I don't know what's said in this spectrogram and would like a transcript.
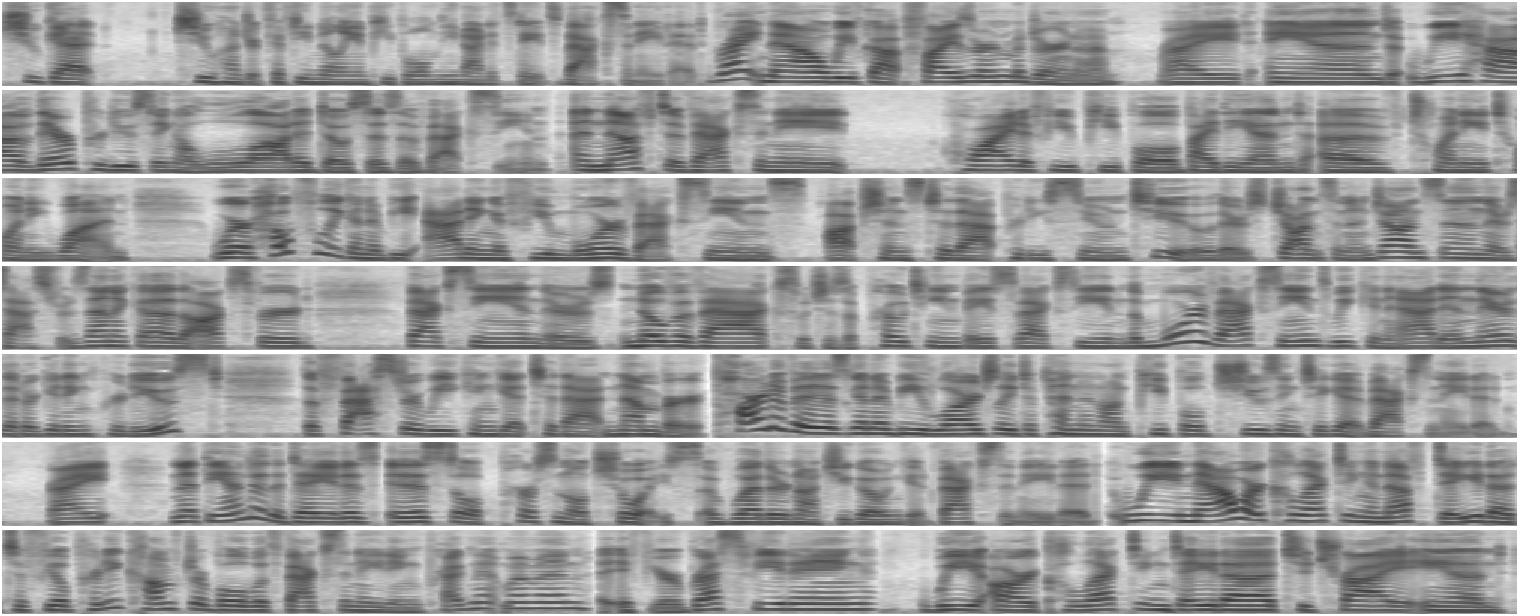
to get 250 million people in the United States vaccinated? Right now, we've got Pfizer and Moderna, right? And we have, they're producing a lot of doses of vaccine, enough to vaccinate quite a few people by the end of 2021. We're hopefully going to be adding a few more vaccines options to that pretty soon too. There's Johnson and Johnson, there's AstraZeneca, the Oxford vaccine, there's Novavax, which is a protein based vaccine. The more vaccines we can add in there that are getting produced, the faster we can get to that number. Part of it is going to be largely dependent on people choosing to get vaccinated right? And at the end of the day, it is, it is still a personal choice of whether or not you go and get vaccinated. We now are collecting enough data to feel pretty comfortable with vaccinating pregnant women. If you're breastfeeding, we are collecting data to try and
